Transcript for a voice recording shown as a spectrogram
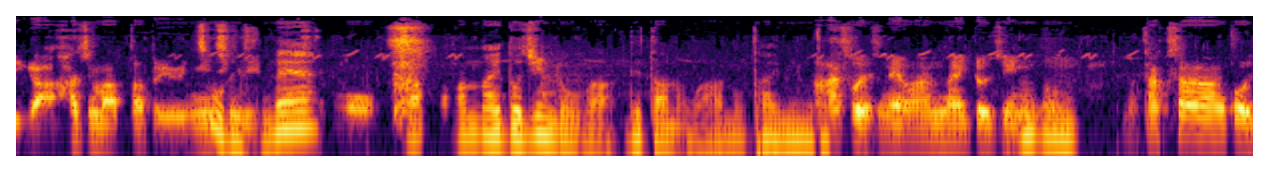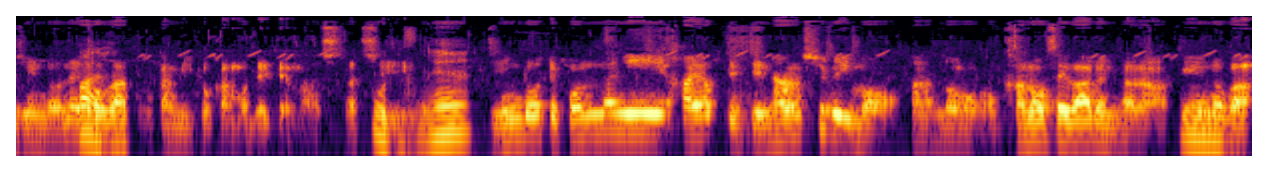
りが始まったという認識。そうですね。ワンナイト人狼が出たのがあのタイミングあそうですね、ワンナイト人狼。うん。たくさんこう人狼ね、トガトカミとかも出てましたし、ね、人狼ってこんなに流行ってて何種類もあの可能性があるんだなっていうのが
